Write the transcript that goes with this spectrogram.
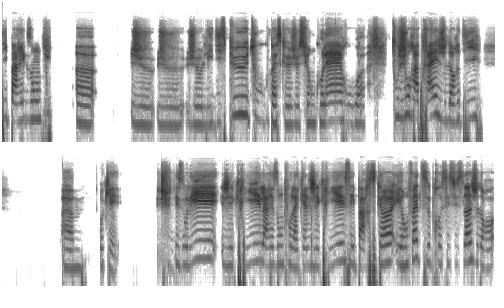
si par exemple euh, je, je, je, les dispute ou parce que je suis en colère ou euh, toujours après, je leur dis Ok, je suis désolée, j'ai crié, la raison pour laquelle j'ai crié, c'est parce que. Et en fait, ce processus-là, je leur,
